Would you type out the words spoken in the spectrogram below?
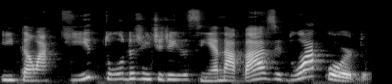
Então aqui tudo a gente diz assim, é na base do acordo.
